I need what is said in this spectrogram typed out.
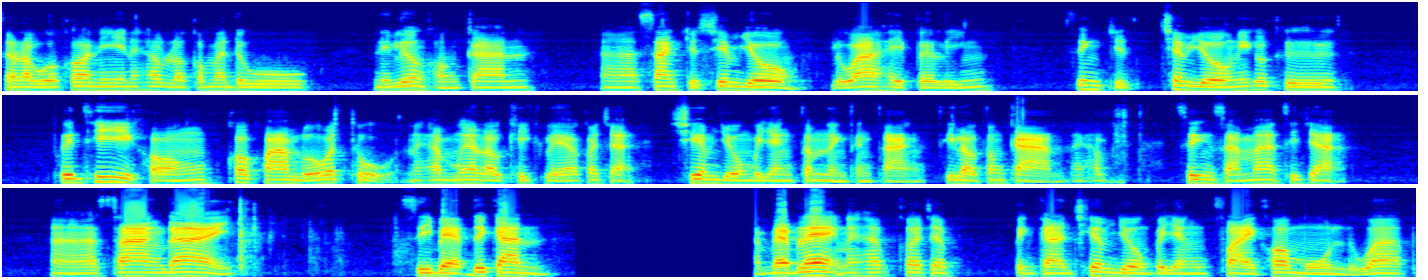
สำหรับหัวข้อนี้นะครับ เราก็มาดูในเรื่องของการสร้างจุดเชื่อมโยง หรือว่า Hyperlink ซึ่งจุดเชื่อมโยงนี้ก็คือ พื้นที่ของข้อความหรือวัตถุนะครับ เมื่อเราคลิกแล้วก็จะเชื่อมโยงไปยังตำแหน่งต่างๆ ที่เราต้องการนะครับ ซึ่งสามารถที่จะสร้างได้ 4 แบบด้วยกัน แบบแรกนะครับก็จะเป็นการเชื่อมโยงไปยังไฟล์ข้อมูล หรือว่าไป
